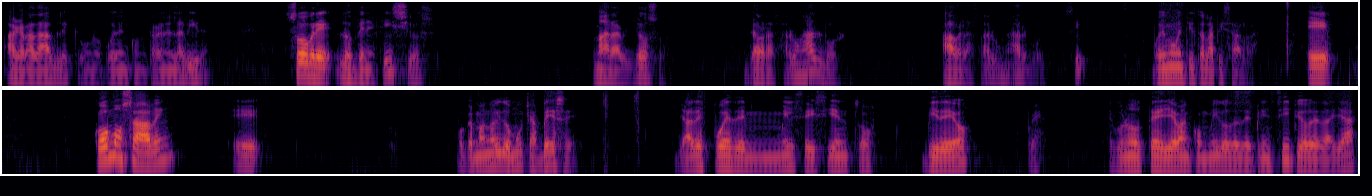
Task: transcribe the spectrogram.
agradables que uno puede encontrar en la vida sobre los beneficios maravillosos de abrazar un árbol. Abrazar un árbol, ¿sí? Voy un momentito a la pizarra. Eh, como saben, eh, porque me han oído muchas veces, ya después de 1600 videos, pues algunos de ustedes llevan conmigo desde el principio, desde allá.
